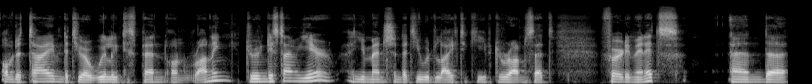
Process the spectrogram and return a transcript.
of the time that you are willing to spend on running during this time of year, you mentioned that you would like to keep the runs at 30 minutes. And uh,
